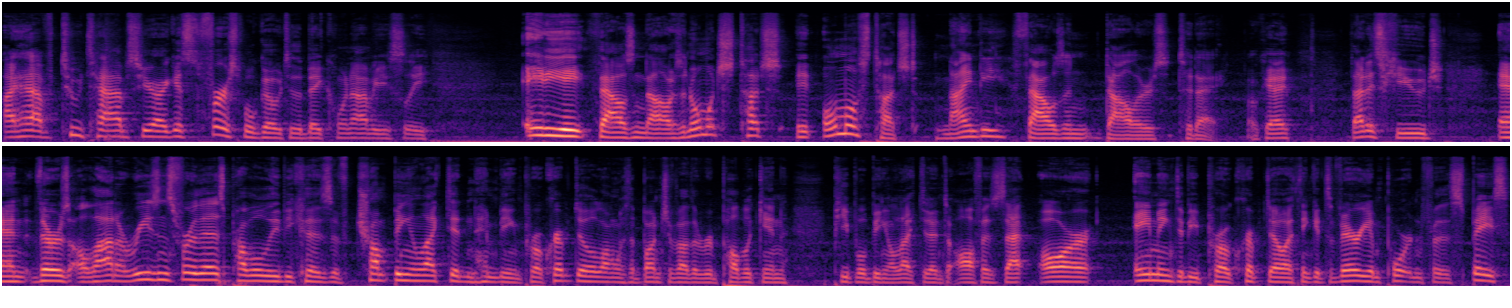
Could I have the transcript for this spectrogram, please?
I have two tabs here. I guess first we'll go to the Bitcoin, obviously eighty-eight thousand dollars. It almost touched. It almost touched ninety thousand dollars today. Okay, that is huge. And there's a lot of reasons for this, probably because of Trump being elected and him being pro crypto, along with a bunch of other Republican people being elected into office that are aiming to be pro crypto. I think it's very important for the space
